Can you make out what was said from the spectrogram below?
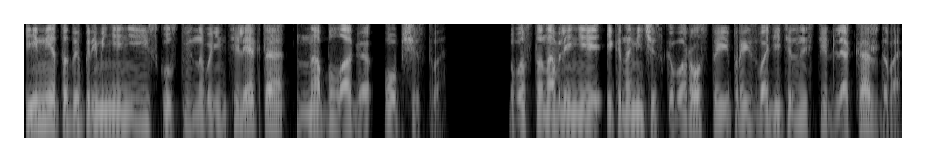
и методы применения искусственного интеллекта на благо общества. Восстановление экономического роста и производительности для каждого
